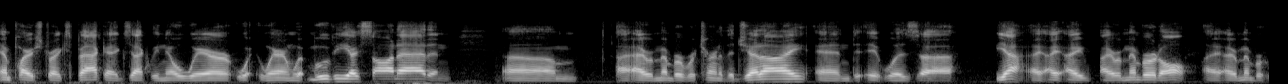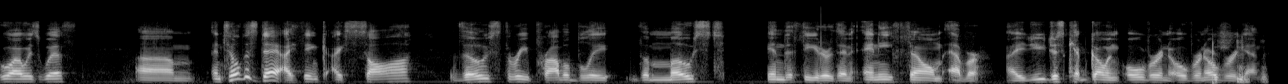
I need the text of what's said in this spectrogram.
Empire Strikes Back. I exactly know where wh- where and what movie I saw it at, and um, I, I remember Return of the Jedi, and it was. Uh, yeah, I, I, I- I remember it all. I, I remember who I was with. Um, until this day, I think I saw those three probably the most in the theater than any film ever. I, you just kept going over and over and over again.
